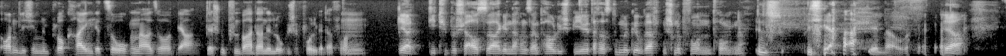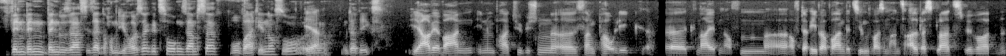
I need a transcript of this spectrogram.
ordentlich in den Block reingezogen. Also ja, der Schnupfen war da eine logische Folge davon. Mhm ja, die typische Aussage nach dem St. Pauli-Spiel. Was hast du mitgebracht? Ein Schnupfen und ein Punkt, ne? Ja, genau. Ja. Wenn, wenn, wenn du sagst, ihr seid noch um die Häuser gezogen Samstag, wo wart ihr noch so ja. äh, unterwegs? Ja, wir waren in ein paar typischen äh, St. Pauli-Kneipen auf, äh, auf der Reeperbahn beziehungsweise am Hans-Albers-Platz. Wir waren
